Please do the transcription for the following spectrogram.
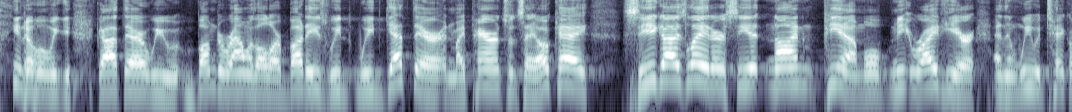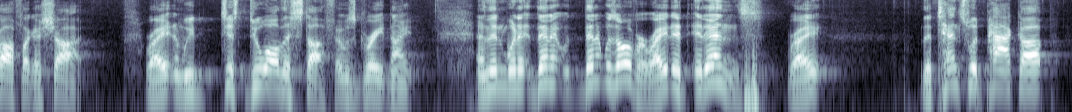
you know, when we got there, we bummed around with all our buddies. We'd, we'd get there, and my parents would say, Okay, see you guys later. See you at 9 p.m. We'll meet right here. And then we would take off like a shot, right? And we'd just do all this stuff. It was a great night. And then, when it, then, it, then it was over, right? It, it ends, right? The tents would pack up,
